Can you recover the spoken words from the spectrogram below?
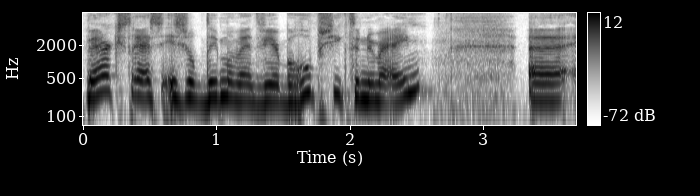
Werkstress is op dit moment weer beroepsziekte nummer 1. Uh, 1,3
